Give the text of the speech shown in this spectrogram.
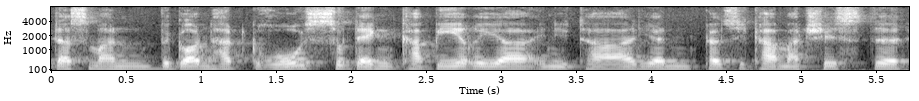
dass man begonnen hat, groß zu denken. Cabiria in Italien, plötzlich kam Machiste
